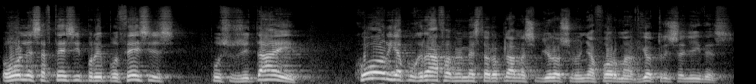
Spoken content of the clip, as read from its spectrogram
όλες αυτές οι προϋποθέσεις που σου ζητάει χώρια που γράφαμε μέσα στο αεροπλάνο να συμπληρώσουμε μια φόρμα δυο-τρεις σελίδες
